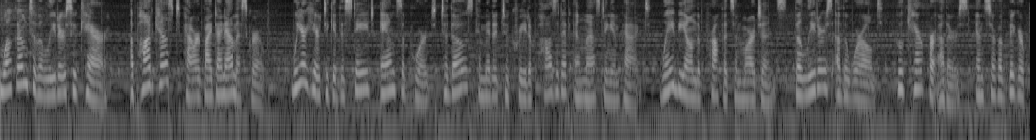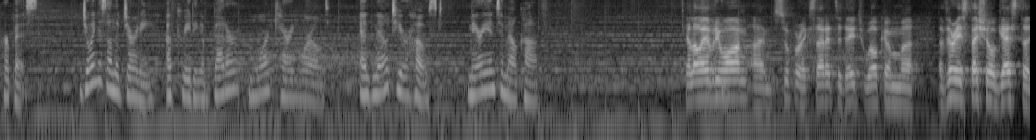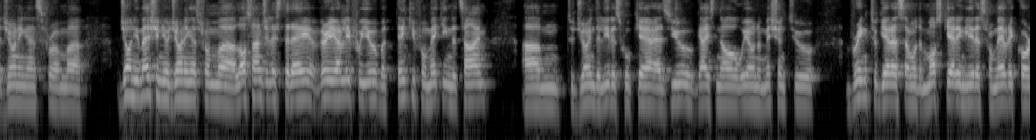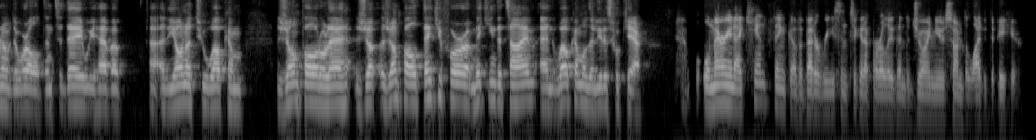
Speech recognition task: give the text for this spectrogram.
Welcome to The Leaders Who Care, a podcast powered by Dynamis Group. We are here to give the stage and support to those committed to create a positive and lasting impact, way beyond the profits and margins, the leaders of the world who care for others and serve a bigger purpose. Join us on the journey of creating a better, more caring world. And now to your host, Marian Temelkov. Hello, everyone. I'm super excited today to welcome uh, a very special guest uh, joining us from. Uh, John, you mentioned you're joining us from uh, Los Angeles today. Very early for you, but thank you for making the time um, to join the Leaders Who Care. As you guys know, we're on a mission to bring together some of the most caring leaders from every corner of the world. And today we have a, the honor to welcome Jean Paul Rollert. Jean Paul, thank you for making the time and welcome on the Leaders Who Care. Well, Marian, I can't think of a better reason to get up early than to join you, so I'm delighted to be here.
